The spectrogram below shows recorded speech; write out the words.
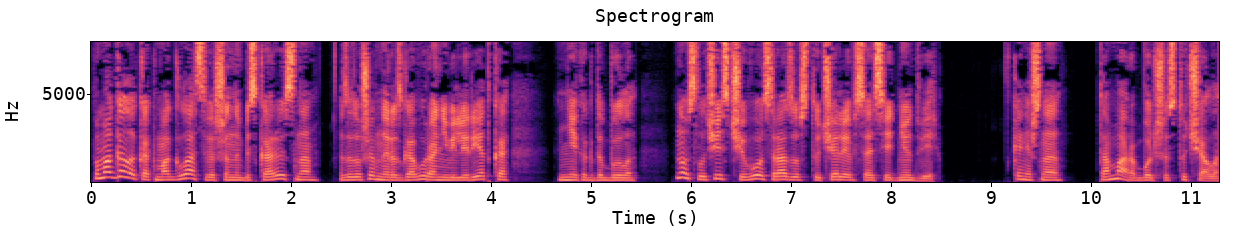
Помогала как могла, совершенно бескорыстно. Задушевные разговоры они вели редко, некогда было. Но в случае с чего сразу стучали в соседнюю дверь. Конечно, Тамара больше стучала.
